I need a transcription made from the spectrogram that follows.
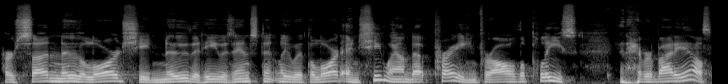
Her son knew the Lord. She knew that he was instantly with the Lord, and she wound up praying for all the police and everybody else.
